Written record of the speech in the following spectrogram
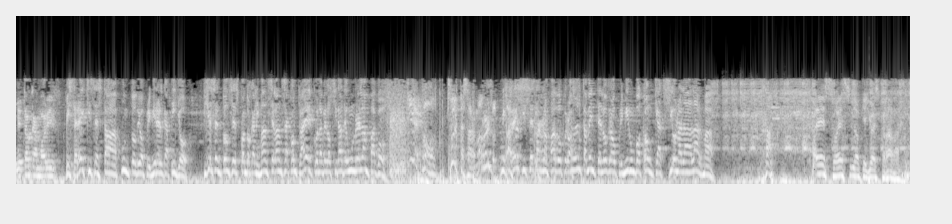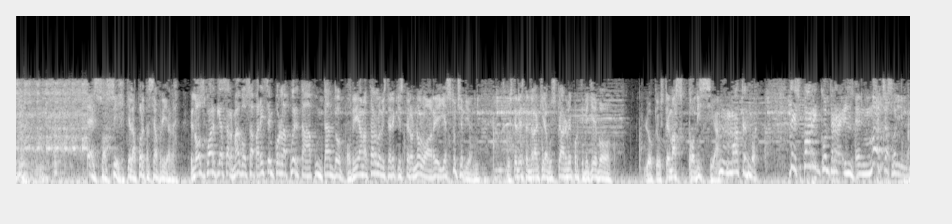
Le toca morir. Mr. X está a punto de oprimir el gatillo. Y es entonces cuando Calimán se lanza contra él con la velocidad de un relámpago. ¡Quieto! ¡Suelta esa arma! X es atrapado, pero astutamente logra oprimir un botón que acciona la alarma. Ja, eso es lo que yo esperaba. Eso sí, que la puerta se abriera. Los guardias armados aparecen por la puerta apuntando. Podría matarlo, Mr. X, pero no lo haré. Y escuche bien. Ustedes tendrán que ir a buscarme porque me llevo lo que usted más codicia. ¡Mátenlo! ¡Disparen contra él! ¡En marcha, Solín!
